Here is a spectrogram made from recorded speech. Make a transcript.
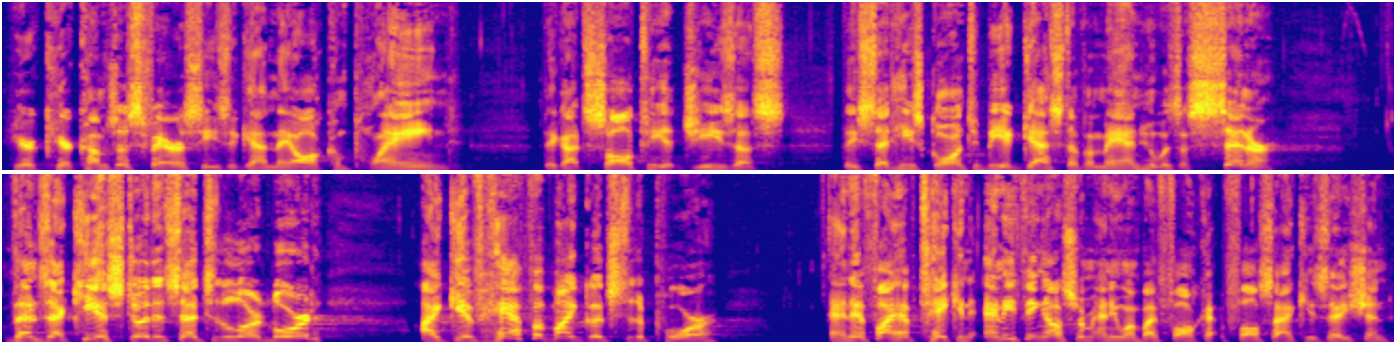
here, here comes those Pharisees again. They all complained. They got salty at Jesus. They said, He's going to be a guest of a man who was a sinner. Then Zacchaeus stood and said to the Lord, Lord, I give half of my goods to the poor, and if I have taken anything else from anyone by false accusation,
